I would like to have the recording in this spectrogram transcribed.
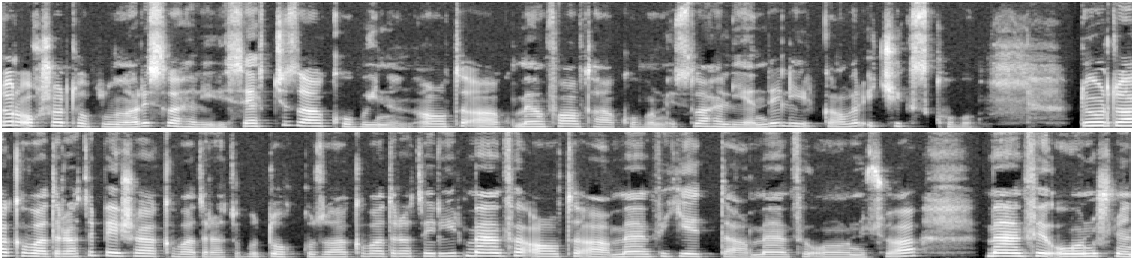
Sonra oxşar toplumları islah eləyirik. 8a kubu ilə 6a, mənfi 6a kubunu islah eləyəndə eləyir, qalır 2x kubu. 4a kvadratı 5a kvadratı bu 9a kvadrat eləyir. Mənfi 6a, mənfi 7a, mənfi 13a, mənfi 13 ilə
